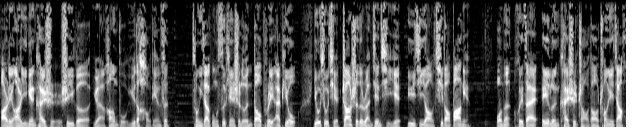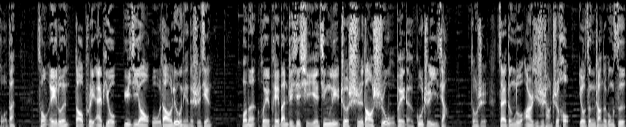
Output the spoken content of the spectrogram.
二零二一年开始是一个远航捕鱼的好年份。从一家公司天使轮到 Pre IPO，优秀且扎实的软件企业预计要七到八年。我们会在 A 轮开始找到创业家伙伴，从 A 轮到 Pre IPO 预计要五到六年的时间。我们会陪伴这些企业经历这十到十五倍的估值溢价，同时在登陆二级市场之后，有增长的公司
